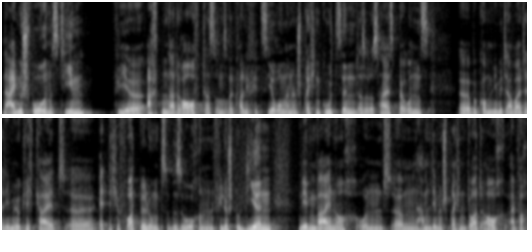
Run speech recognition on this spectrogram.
ein eingeschworenes Team. Wir achten darauf, dass unsere Qualifizierungen entsprechend gut sind. Also das heißt, bei uns äh, bekommen die Mitarbeiter die Möglichkeit, äh, etliche Fortbildungen zu besuchen. Viele studieren nebenbei noch und ähm, haben dementsprechend dort auch einfach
